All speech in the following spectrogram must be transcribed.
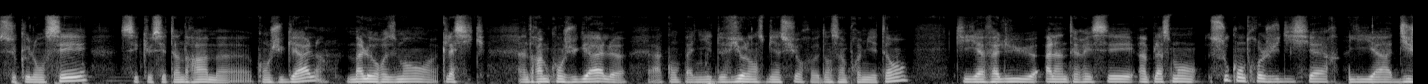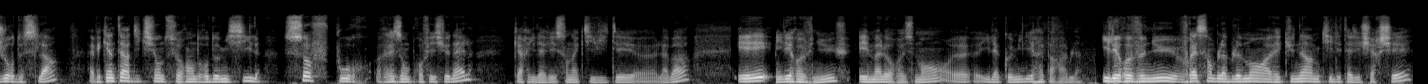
Ce que l'on sait, c'est que c'est un drame euh, conjugal, malheureusement euh, classique. Un drame conjugal euh, accompagné de violence, bien sûr, dans un premier temps, qui a valu à l'intéressé un placement sous contrôle judiciaire il y a dix jours de cela, avec interdiction de se rendre au domicile, sauf pour raison professionnelle, car il avait son activité euh, là-bas. Et il est revenu, et malheureusement, euh, il a commis l'irréparable. Il est revenu vraisemblablement avec une arme qu'il est allé chercher.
